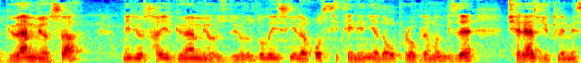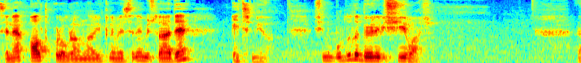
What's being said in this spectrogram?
güvenmiyorsa ne diyoruz? Hayır güvenmiyoruz diyoruz. Dolayısıyla o sitenin ya da o programın bize çerez yüklemesine, alt programlar yüklemesine müsaade etmiyor. Şimdi burada da böyle bir şey var. Ee,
